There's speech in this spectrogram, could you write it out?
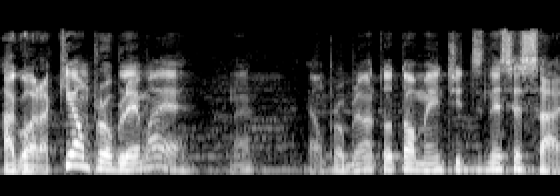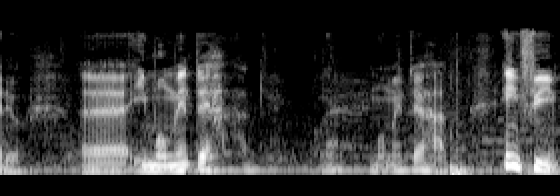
Agora, aqui é um problema, é, né? É um problema totalmente desnecessário. É, em momento errado. Né? Em momento errado. Enfim.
